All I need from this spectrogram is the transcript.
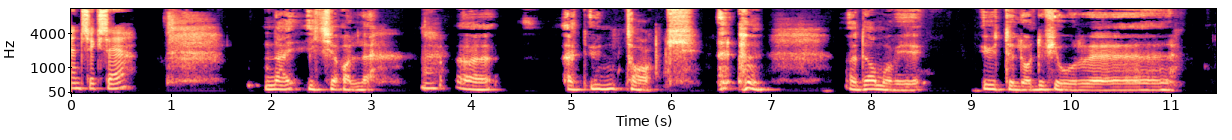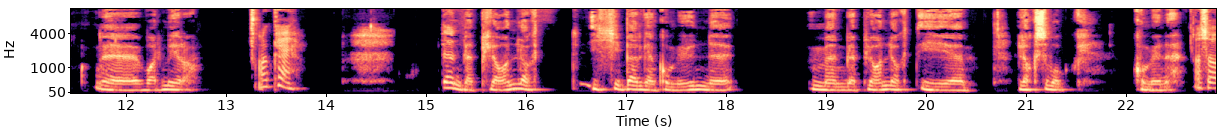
en suksess? Nei, ikke alle. Nei. Eh, et unntak da må vi ut til Loddefjord, eh, eh, Vardmyra. Ok. Den ble planlagt ikke i Bergen kommune, men ble planlagt i eh, Laksevåg kommune. Altså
